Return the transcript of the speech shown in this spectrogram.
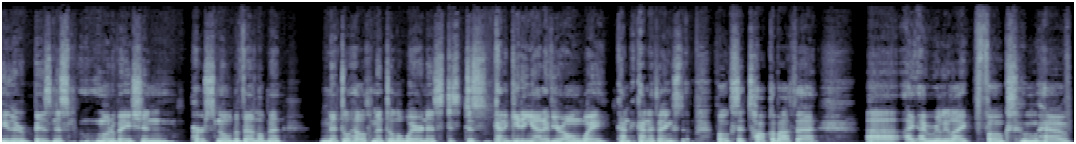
either business motivation, personal development, mental health, mental awareness, just just kind of getting out of your own way, kind of kind of things. Folks that talk about that, uh, I, I really like folks who have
